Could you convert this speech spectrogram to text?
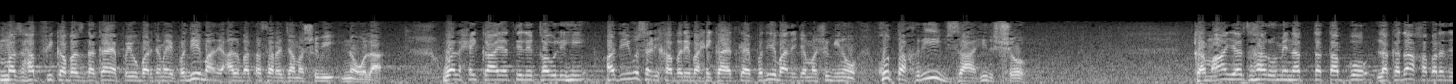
مذهب فقه به زده کړی په یو برجمه یې په دې باندې البته سره جمع شوي نه ولا والحکایت لقوله ا دې یو سړي خبرې به حکایت کوي په دې باندې جمع شوي نه خو تخریج ظاهر شو کما یظهر من التتبع لکه دا خبره د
